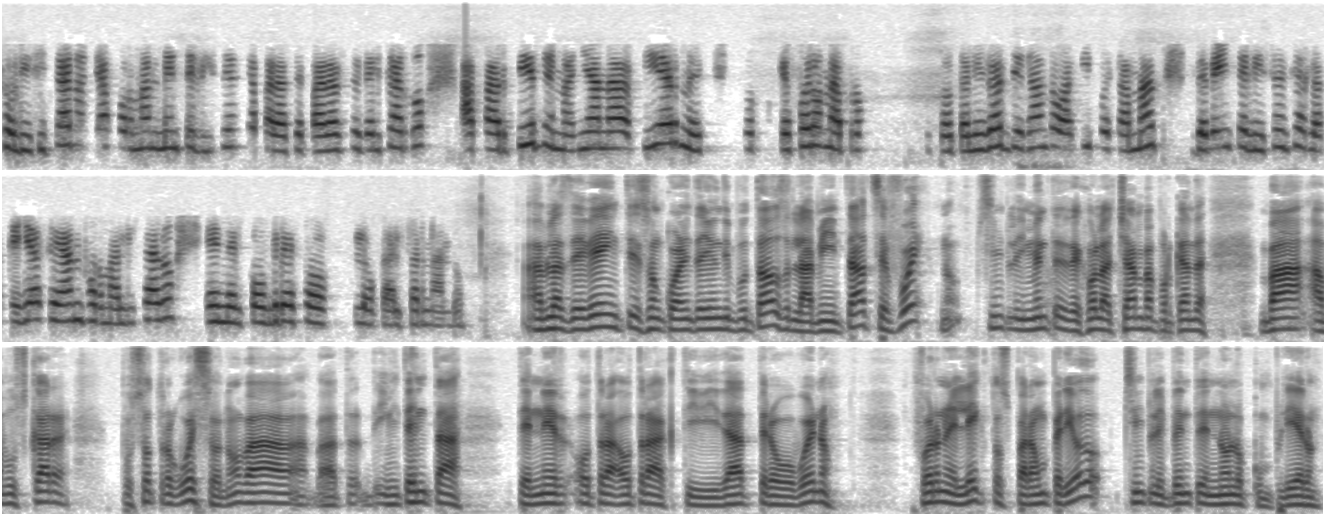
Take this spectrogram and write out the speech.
solicitaron ya formalmente licencia para separarse del cargo a partir de mañana viernes, porque fueron a totalidad, llegando aquí pues a más de 20 licencias las que ya se han formalizado en el Congreso local, Fernando. Hablas de 20, son 41 diputados, la mitad se fue, ¿no? Simplemente dejó la chamba porque anda, va a buscar pues otro hueso, ¿no? Va, va intenta tener otra, otra actividad, pero bueno, fueron electos para un periodo, simplemente no lo cumplieron.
